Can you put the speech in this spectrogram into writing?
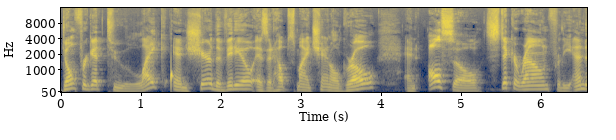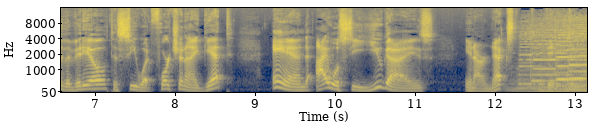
Don't forget to like and share the video as it helps my channel grow. And also stick around for the end of the video to see what fortune I get. And I will see you guys in our next video.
